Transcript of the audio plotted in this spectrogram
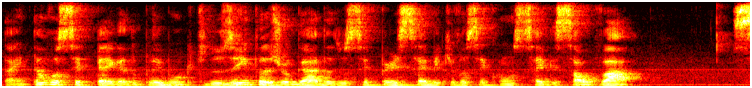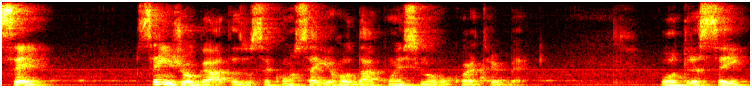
Tá? Então, você pega do playbook de 200 jogadas, você percebe que você consegue salvar 100, 100 jogadas você consegue rodar com esse novo quarterback. Outras 100,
